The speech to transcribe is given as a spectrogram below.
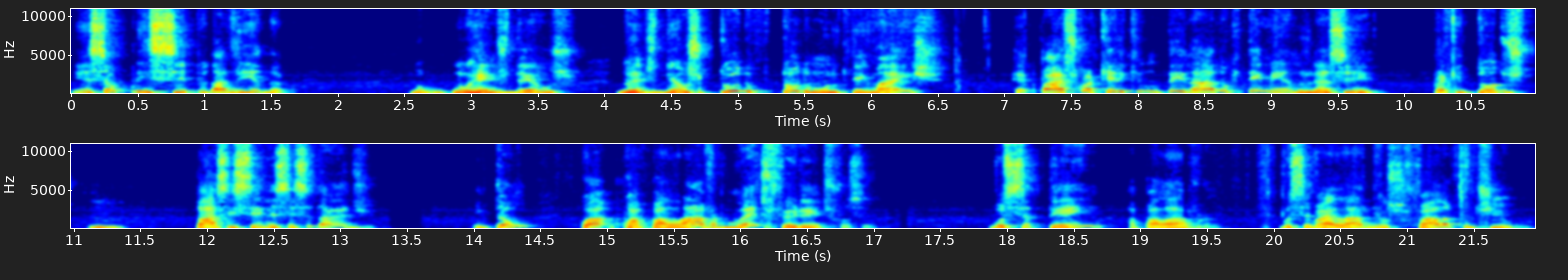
Esse é o princípio da vida. no, no, reino de Deus. No reino de Deus, tudo, todo mundo que tem mais reparte com aquele que não tem nada ou que tem menos, não é assim? Para que todos passem sem necessidade. Então, com a, com a palavra não é diferente, você. Você tem a palavra. Você vai lá, Deus fala contigo.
